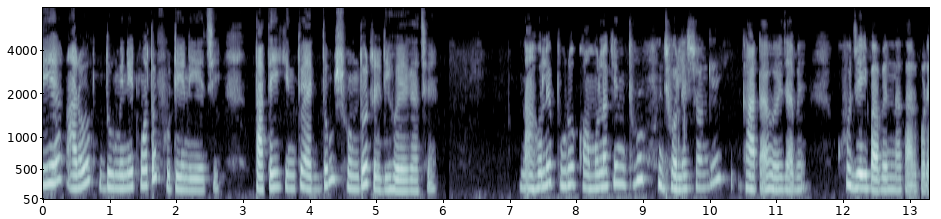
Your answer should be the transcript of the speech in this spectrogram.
দিয়ে আরও দু মিনিট মতো ফুটিয়ে নিয়েছি। তাতেই কিন্তু একদম সুন্দর রেডি হয়ে গেছে। না হলে পুরো কমলা কিন্তু ঝোলের সঙ্গে ঘাটা হয়ে যাবে। খুঁজেই পাবেন না তারপরে।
